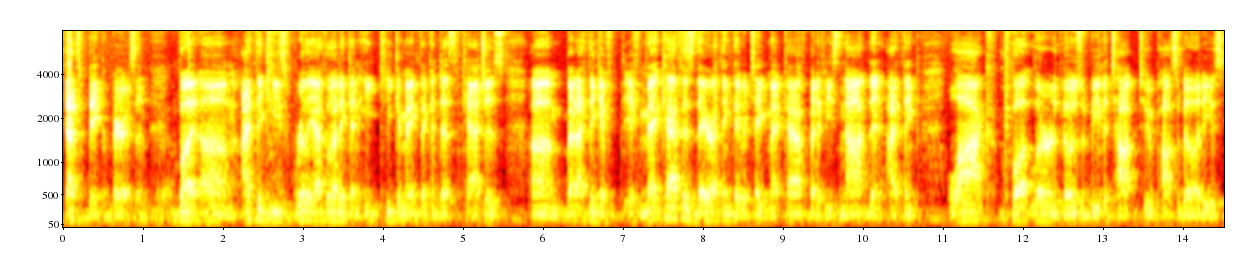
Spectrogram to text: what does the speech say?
that's a big comparison. Yeah. But um, I think he's really athletic and he, he can make the contested catches. Um, but I think if if Metcalf is there, I think they would take Metcalf. But if he's not, then I think Lock, Butler, those would be the top two possibilities.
